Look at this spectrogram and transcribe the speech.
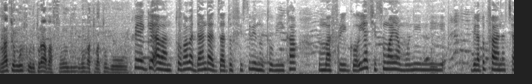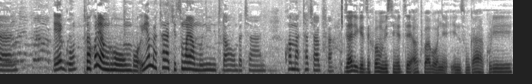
nkatwe ngutwuru turi abafundi urumva tuba tugowe twebwe abantu twabadandaza dufise ibintu tubika mu mafirigo iyo akitse umwanya munini biradupfana cyane ego turakorera mu ruhombo iyo amatara akitse umwanya munini turahomba cyane ko amata acapfa byarigeze kuba mu minsi iheze aho twabonye inzu ngaha kuri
